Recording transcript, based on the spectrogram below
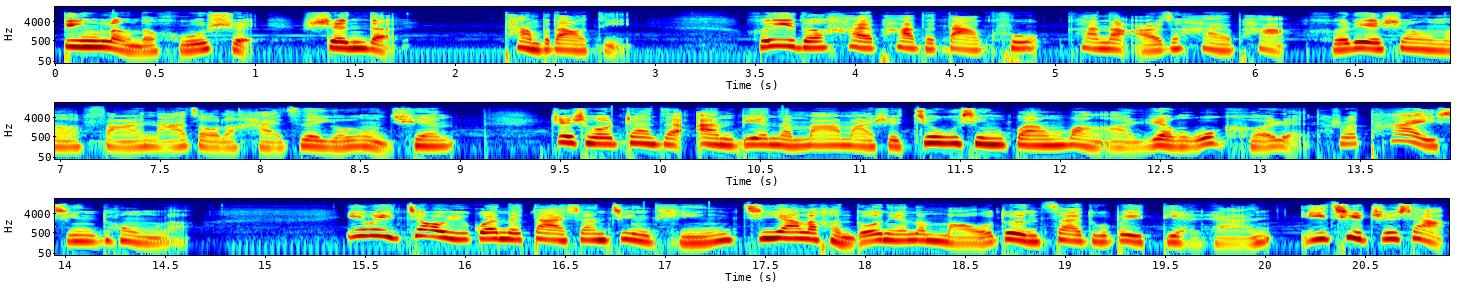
冰冷的湖水深的探不到底。何义德害怕的大哭，看到儿子害怕，何烈胜呢反而拿走了孩子的游泳圈。这时候站在岸边的妈妈是揪心观望啊，忍无可忍，她说太心痛了。因为教育观的大相径庭，积压了很多年的矛盾再度被点燃。一气之下，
